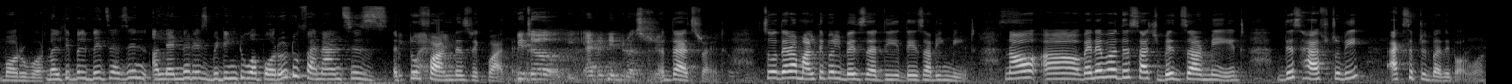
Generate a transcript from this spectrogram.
borrower Multiple bids as in a lender is bidding to a borrower to finance his to fund his requirement. with a, at an interest rate. That's right. So there are multiple bids that the, these are being made. Now uh, whenever this such bids are made, this has to be accepted by the borrower.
